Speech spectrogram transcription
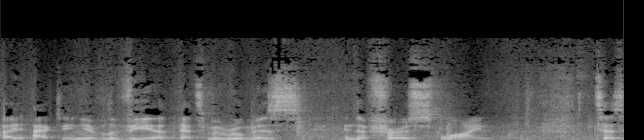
uh, actually Indian of Levia, that's Merumiz in the first line. It says,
